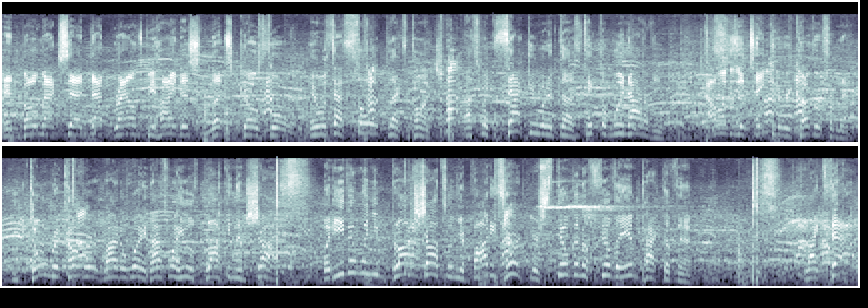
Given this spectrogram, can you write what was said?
And Bomac said, that round's behind us. Let's go ah. forward. It was that solar ah. plex punch. That's exactly what it does. Take the wind out of you. How long does it take you to recover from that? You don't recover it right away. That's why he was blocking them shots. But even when you block shots when your body's hurt, you're still gonna feel the impact of them. Like that.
